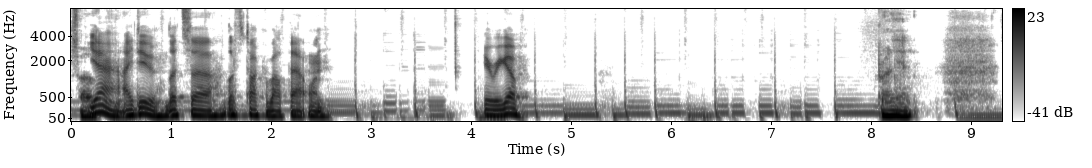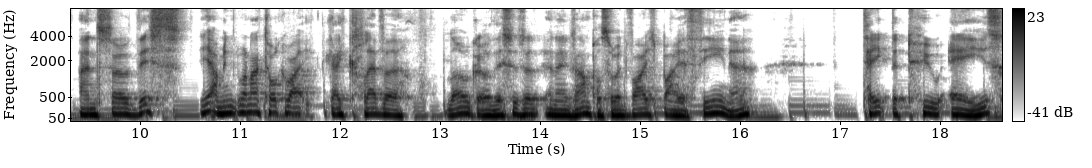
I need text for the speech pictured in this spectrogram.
Folks. Yeah, I do. Let's uh let's talk about that one. Here we go. And so this, yeah, I mean, when I talk about a clever logo, this is a, an example. So advice by Athena, take the two A's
